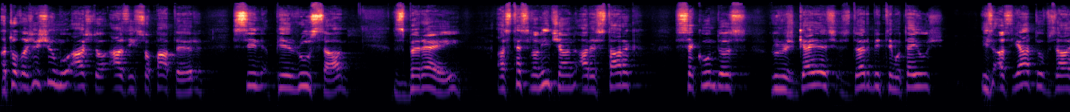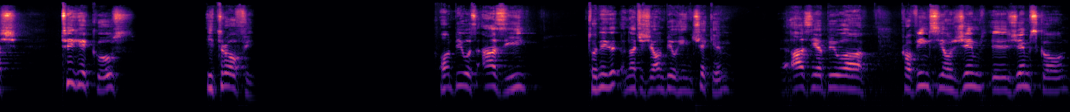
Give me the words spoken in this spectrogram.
a towarzyszył mu aż do Azji Sopater, syn Pirusa z Berei, a z Tesalonician Arestark, Secundus, również Gaius z Derby Tymoteusz i z Azjatów zaś Tychikus i Trofim. On był z Azji, to nie znaczy, że on był Chińczykiem. Azja była prowincją ziem, y, ziemską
